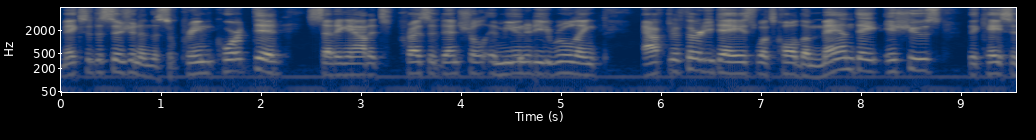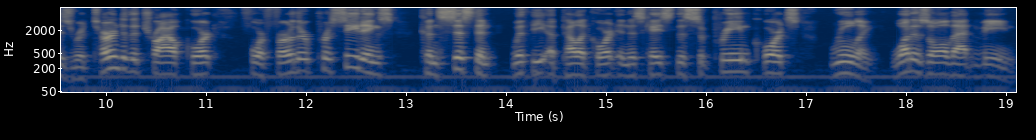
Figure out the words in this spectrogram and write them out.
makes a decision, and the Supreme Court did, setting out its presidential immunity ruling. After 30 days, what's called the mandate issues, the case is returned to the trial court for further proceedings consistent with the appellate court, in this case, the Supreme Court's ruling. What does all that mean?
